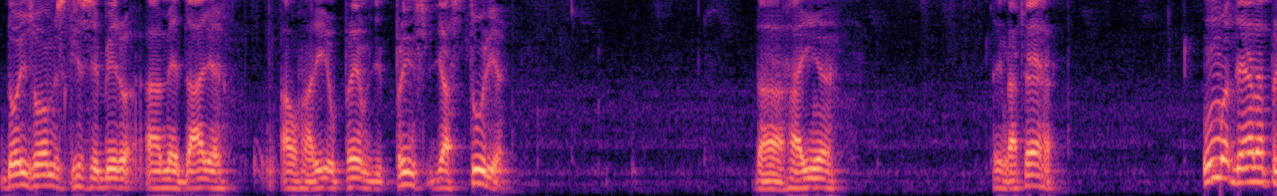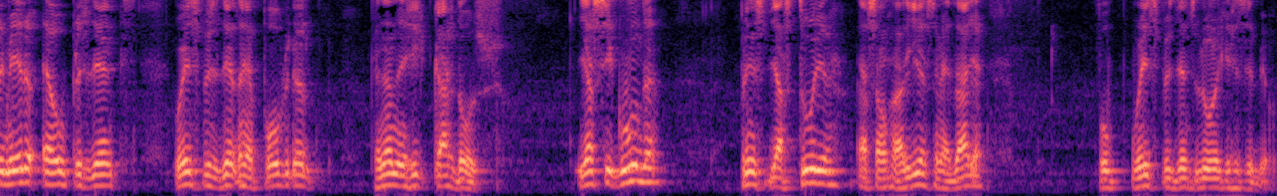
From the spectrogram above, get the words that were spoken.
dois homens que receberam a medalha, a honraria, o prêmio de Príncipe de Astúria, da rainha da Inglaterra. Uma delas, primeiro, é o presidente, o ex-presidente da República, Fernando Henrique Cardoso. E a segunda, Príncipe de Astúria, essa honraria, essa medalha, o ex-presidente Lula que recebeu.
